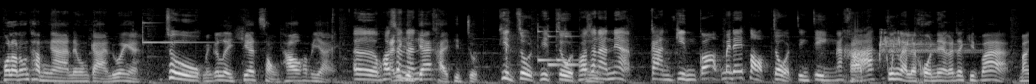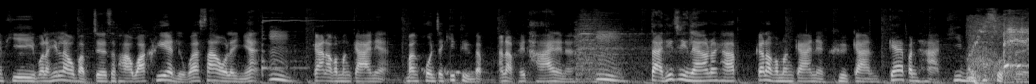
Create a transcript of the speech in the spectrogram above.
เพราะเราต้องทำงานในวงการด้วยไง ถูก มันก็เลยเครียดสองเท่าเข้าไปใหญ่ เออ เพราะอันฉะนี้คืนั้นอแก้ไขผิดจุด ผิดจุดผิดจุด เพราะฉะนั้นเนี่ยการกินก็ไม่ได้ตอบโจทย์จริง ๆ นะครัคะ บ ซึ่งหลาย ๆ คนเนี่ยก็จะคิดว่าบางทีเวลาที่เราแบบเจอสภาวะเครียดหรือว่าเศร้าอะไรเงี้ย อืมการออกกำลังกายเนี่ยบางคนจะคิดถึงแบบอันดับท้าย ๆ เลยนะ อืมแต่ที่จริงแล้วนะครับการออกกำลังกายเนี่ยคือการแก้ปัญหาที่ดีที่สุดเลย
